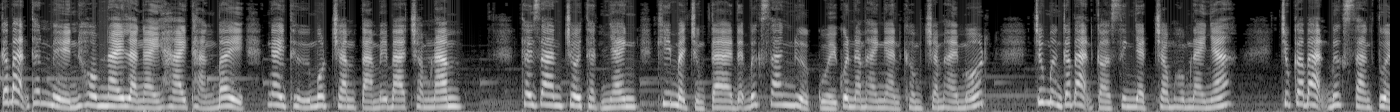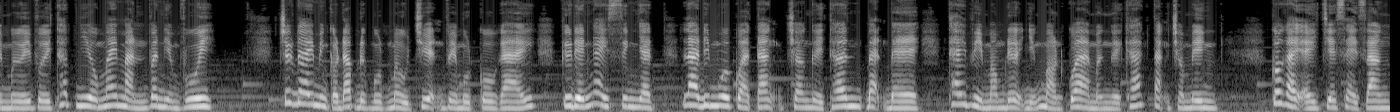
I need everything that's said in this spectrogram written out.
Các bạn thân mến, hôm nay là ngày 2 tháng 7, ngày thứ 183 trong năm. Thời gian trôi thật nhanh khi mà chúng ta đã bước sang nửa cuối của năm 2021. Chúc mừng các bạn có sinh nhật trong hôm nay nhé! Chúc các bạn bước sang tuổi mới với thật nhiều may mắn và niềm vui. Trước đây mình có đọc được một mẩu chuyện về một cô gái cứ đến ngày sinh nhật là đi mua quà tặng cho người thân, bạn bè thay vì mong đợi những món quà mà người khác tặng cho mình. Cô gái ấy chia sẻ rằng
